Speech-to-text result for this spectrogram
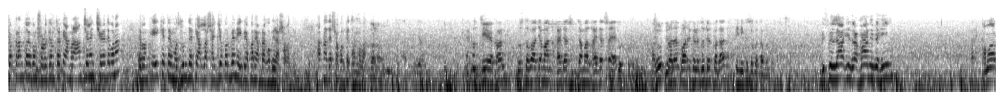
চক্রান্ত এবং ষড়যন্ত্রকে আমরা আনচ্যালেঞ্জ ছেড়ে দেব না এবং এই ক্ষেত্রে মুসলিমদেরকে আল্লাহ সাহায্য করবেন এই ব্যাপারে আমরা গভীর আশাবাদী। আপনাদের সকলকে ধন্যবাদ। এখন যে এখন মুস্তফা জামান হায়দার জামাল হায়দার সাহেব জোট প্রধান বারো দলীয় জোটের প্রধান তিনি কিছু কথা বলবেন। বিসমিল্লাহ রহমান রহিম। আমার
